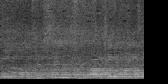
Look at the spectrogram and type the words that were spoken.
the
